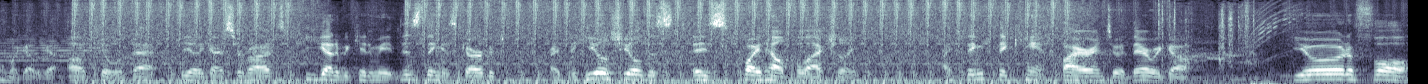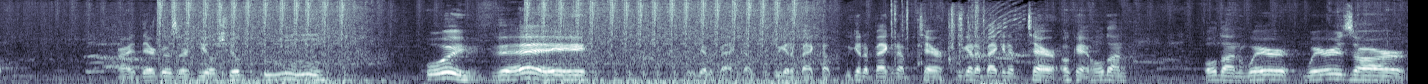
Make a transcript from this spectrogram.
Oh my god, we got oh kill with that. The other guy survived. You gotta be kidding me. This thing is garbage. Alright, the heal shield is, is quite helpful actually. I think they can't fire into it. There we go. Beautiful. Alright, there goes our heal shield. Ooh. Oy vey. We gotta back up. We gotta back up. We gotta back it up, Terry. We gotta back it up, Terry. Okay, hold on. Hold on. Where where is our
